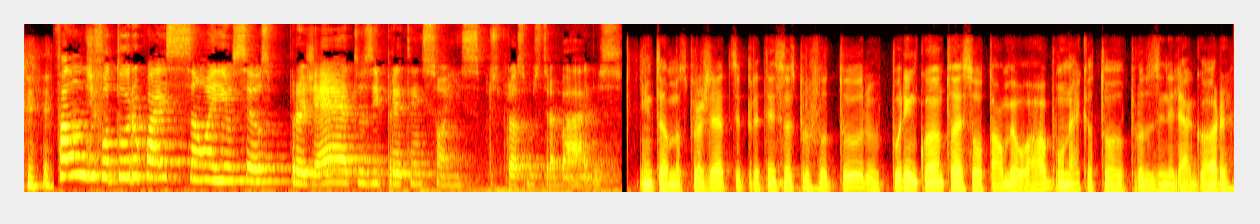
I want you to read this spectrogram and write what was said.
Falando de futuro, quais são aí os seus projetos e pretensões para os próximos trabalhos? Então, meus projetos e pretensões para o futuro, por enquanto, é soltar o meu álbum, né? Que eu tô produzindo ele agora.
